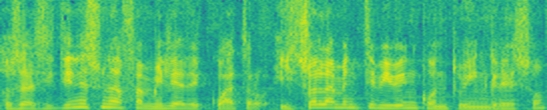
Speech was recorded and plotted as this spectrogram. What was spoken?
O sea, si tienes una familia de cuatro y solamente viven con tu ingreso,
